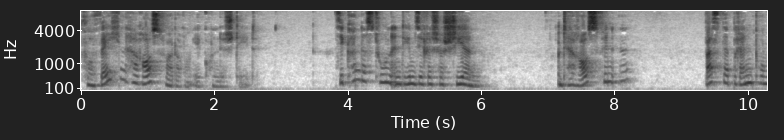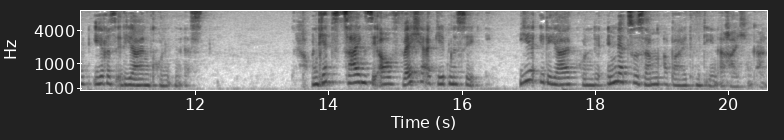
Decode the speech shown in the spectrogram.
vor welchen Herausforderungen Ihr Kunde steht. Sie können das tun, indem Sie recherchieren und herausfinden, was der Brennpunkt Ihres idealen Kunden ist. Und jetzt zeigen Sie auf, welche Ergebnisse Ihr Idealkunde in der Zusammenarbeit mit Ihnen erreichen kann.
